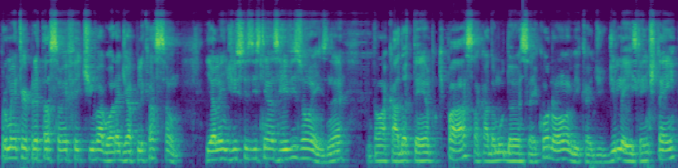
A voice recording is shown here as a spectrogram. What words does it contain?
para uma interpretação efetiva agora de aplicação. E além disso existem as revisões, né? Então a cada tempo que passa, a cada mudança econômica, de, de leis que a gente tem,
